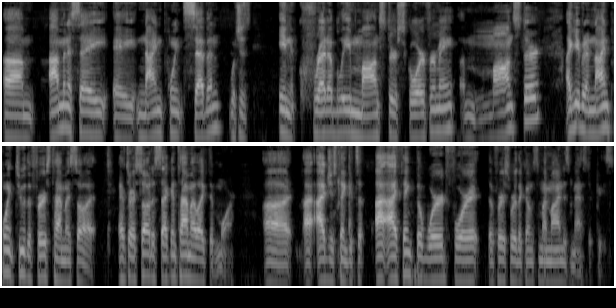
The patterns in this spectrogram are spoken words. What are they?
Um, I'm gonna say a nine point seven, which is incredibly monster score for me. A monster. I gave it a 9.2 the first time I saw it. After I saw it a second time, I liked it more. Uh, I, I just think it's a. I, I think the word for it, the first word that comes to my mind is masterpiece.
